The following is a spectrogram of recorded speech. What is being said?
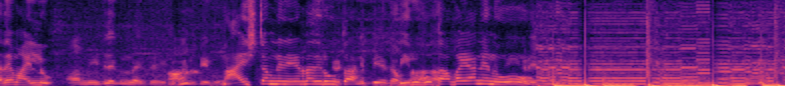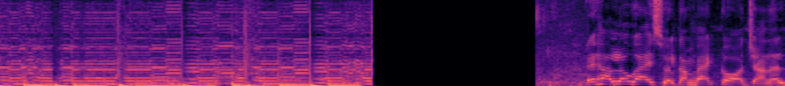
అదే మా ఇల్లు. ఆ మీ ఇంటి దగ్గర అయితే ఆ? నా ఇష్టం నేను ఏడనా తిరుగుతా. తిరుగుతా భయ్యా నేను. ఏ hello guys welcome back to our channel.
